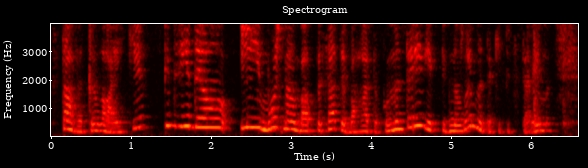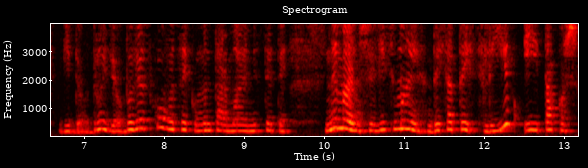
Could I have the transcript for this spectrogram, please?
ставити лайки під відео, і можна писати багато коментарів, як під новими, так і під старими відео. Друзі, обов'язково цей коментар має містити не менше 8-10 слів, і також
